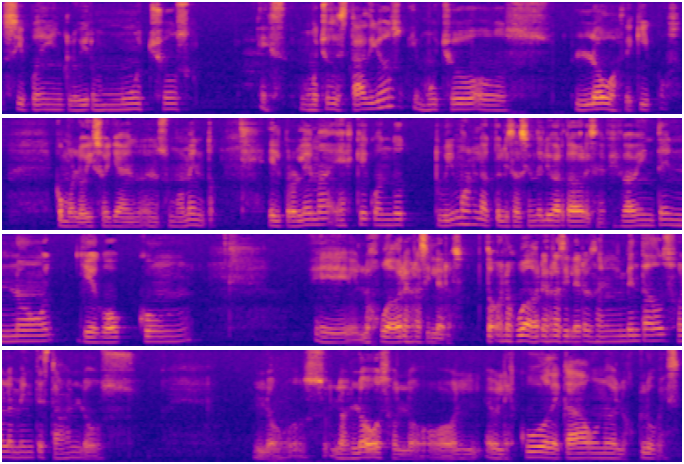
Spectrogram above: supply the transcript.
sí pueden incluir muchos, muchos estadios y muchos logos de equipos, como lo hizo ya en, su momento. El problema es que cuando tuvimos la actualización de Libertadores en FIFA 20, no llegó con eh, los jugadores brasileños. Todos los jugadores brasileños han inventado, solamente estaban los los, los logos o, el, escudo de cada uno de los clubes.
